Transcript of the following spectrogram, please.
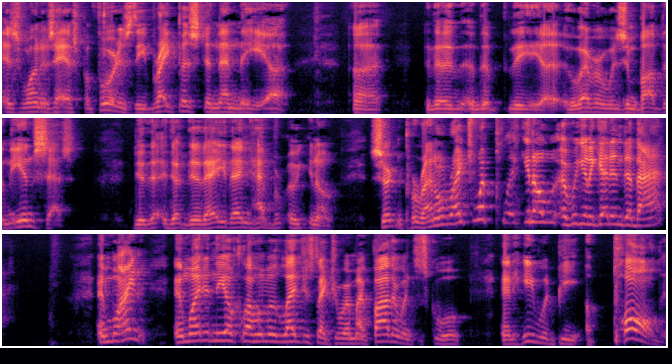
as one has asked before, is the rapist, and then the, uh, uh, the, the, the, uh, whoever was involved in the incest. Do they, do they then have, you know, certain parental rights? What, you know, are we going to get into that? And why, and why didn't the Oklahoma legislature, where my father went to school, and he would be appalled,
